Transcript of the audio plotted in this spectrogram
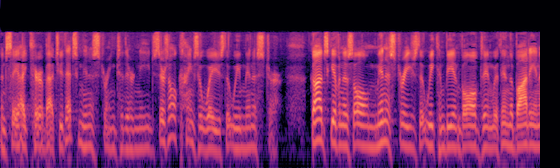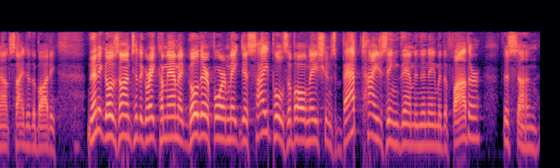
and say, I care about you. That's ministering to their needs. There's all kinds of ways that we minister. God's given us all ministries that we can be involved in within the body and outside of the body. Then it goes on to the great commandment Go therefore and make disciples of all nations, baptizing them in the name of the Father the Son,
